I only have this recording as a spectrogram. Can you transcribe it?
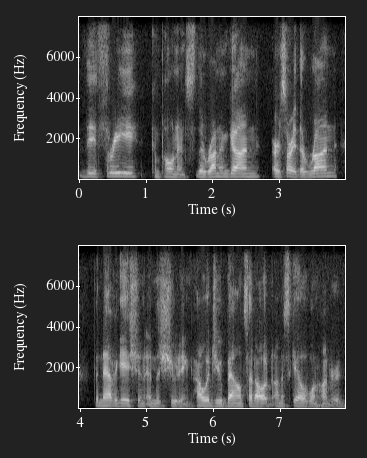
the three components: the run and gun, or sorry, the run, the navigation, and the shooting. How would you balance that out on a scale of 100?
